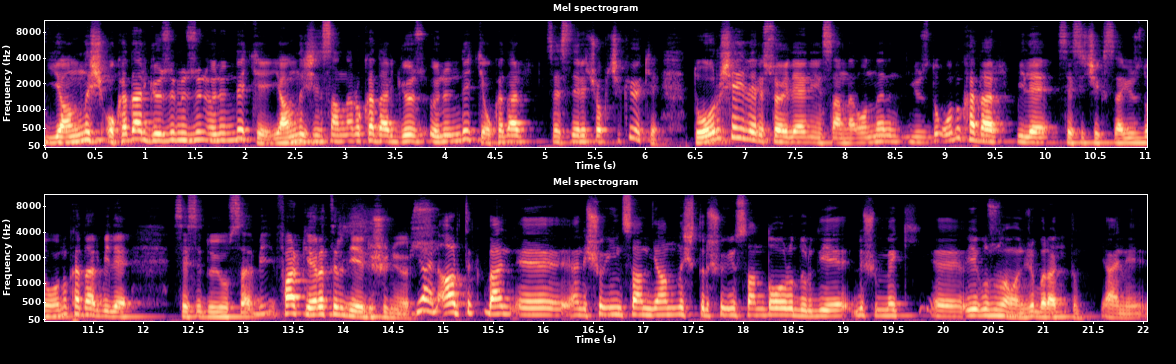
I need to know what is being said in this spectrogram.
yanlış o kadar gözümüzün önünde ki, yanlış insanlar o kadar göz önünde ki, o kadar sesleri çok çıkıyor ki. Doğru şeyleri söyleyen insanlar onların %10'u kadar bile sesi çıksa, %10'u kadar bile sesi duyulsa bir fark yaratır diye düşünüyoruz. Yani artık ben e, hani şu insan yanlıştır, şu insan doğrudur diye düşünmek e, uzun zaman önce bıraktım. Yani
